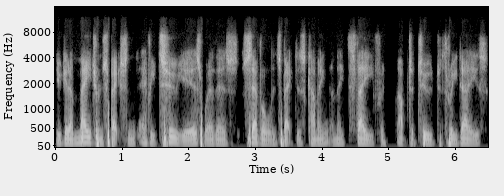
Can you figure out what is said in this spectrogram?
you get a major inspection every two years, where there's several inspectors coming, and they stay for up to two to three days,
